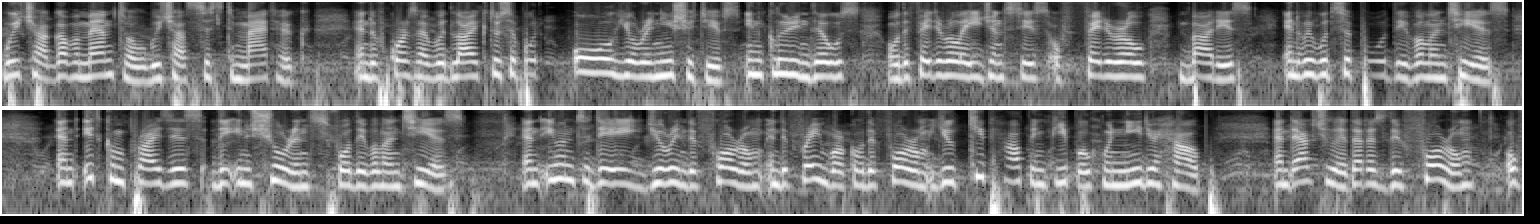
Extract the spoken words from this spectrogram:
which are governmental, which are systematic. And of course, I would like to support all your initiatives, including those of the federal agencies, of federal bodies, and we would support the volunteers. And it comprises the insurance for the volunteers. And even today, during the forum, in the framework of the forum, you keep helping people who need your help. And actually, that is the forum of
